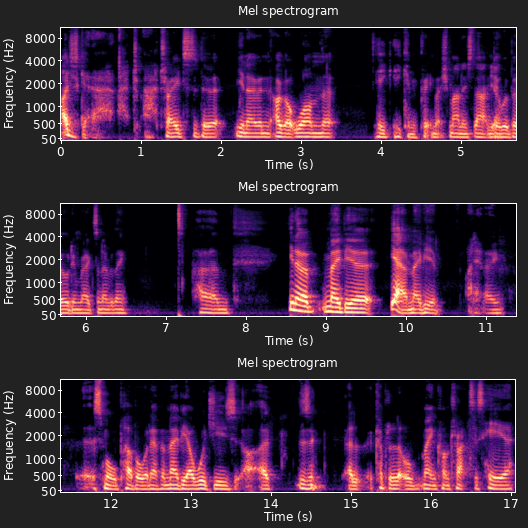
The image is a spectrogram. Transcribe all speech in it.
I just get our, our, our trades to do it, you know, and I got one that he, he can pretty much manage that and Yeah. deal with building regs and everything. Um, you know, maybe a yeah, maybe a I don't know, a small pub or whatever. Maybe I would use. A, there's a, a, a couple of little main contractors here,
